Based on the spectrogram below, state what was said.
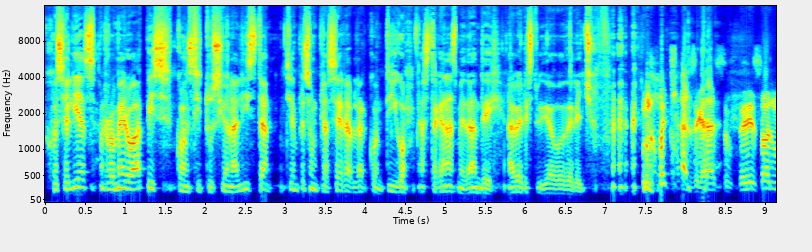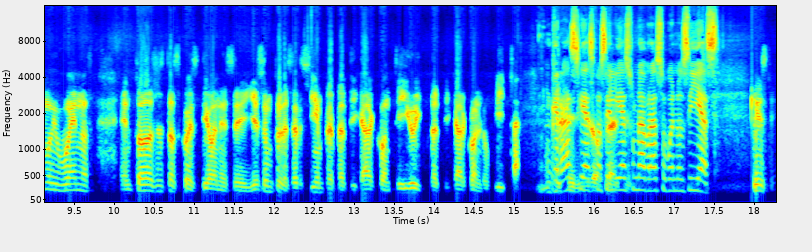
José Elías Romero Apis, constitucionalista, siempre es un placer hablar contigo. Hasta ganas me dan de haber estudiado Derecho. Muchas gracias. Ustedes son muy buenos en todas estas cuestiones eh, y es un placer siempre platicar contigo y platicar con Lupita. Gracias, José Elías. Un abrazo. Buenos días. Que estén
